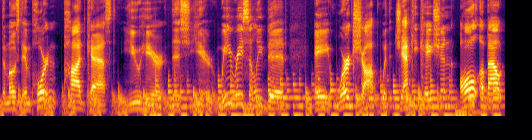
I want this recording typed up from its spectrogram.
the most important podcast you hear this year. We recently did a workshop with Jackie Kashian all about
